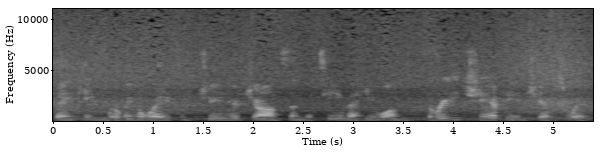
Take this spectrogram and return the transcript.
thinking moving away from Junior Johnson, the team that he won three championships with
